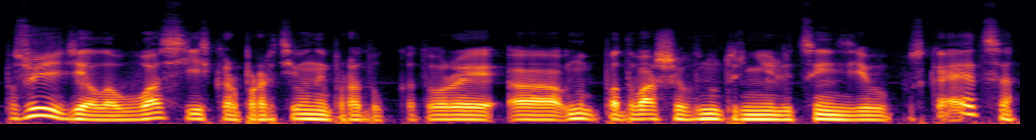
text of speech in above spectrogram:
По сути дела, у вас есть корпоративный продукт, который э, ну, под вашей внутренней лицензией выпускается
